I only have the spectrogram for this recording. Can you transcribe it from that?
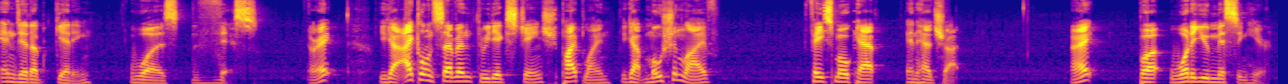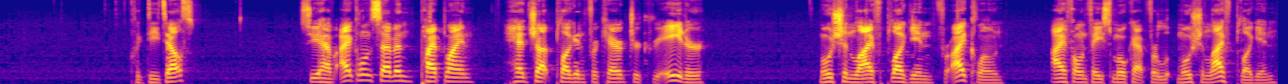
ended up getting was this. All right, you got iClone 7 3D Exchange pipeline. You got Motion Live, Face Mocap, and Headshot. All right, but what are you missing here? Click details. So you have iClone 7, Pipeline, Headshot plugin for Character Creator, Motion Live plugin for iClone, iPhone Face Mocap for Motion Live plugin.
